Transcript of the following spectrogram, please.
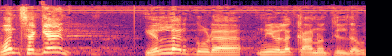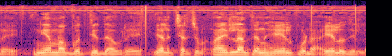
ಒಂದ್ ಸೆಕೆಂಡ್ ಎಲ್ಲರೂ ಕೂಡ ನೀವೆಲ್ಲ ಕಾನೂನು ತಿಳಿದವ್ರೆ, ನಿಯಮ ಗೊತ್ತಿದ್ದವ್ರೆ, ಎಲ್ಲ ಚರ್ಚೆ ನಾನು ಇಲ್ಲ ಅಂತ ಹೇಳಿ ಕೂಡ ಹೇಳೋದಿಲ್ಲ.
